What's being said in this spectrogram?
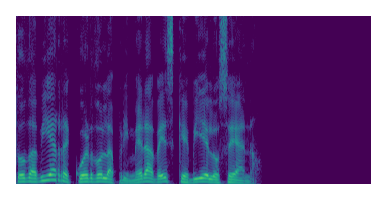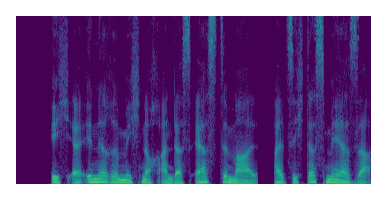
Todavía recuerdo la primera vez que vi el océano. Ich erinnere mich noch an das erste Mal, als ich das Meer sah.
